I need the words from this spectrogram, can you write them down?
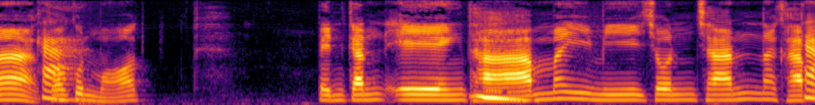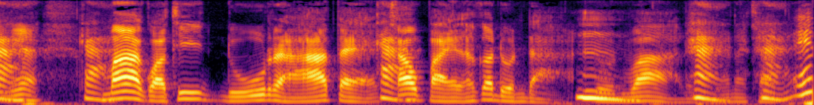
มากเพราะคุณหมอ เป็นกันเองถามไม่มีชนชั้นนะครับเนี่ยมากกว่าที่ดูหราแต่เข้าไปแล้วก็โดนด่าโดนว่าอะไรนะครับเอ๊ะ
